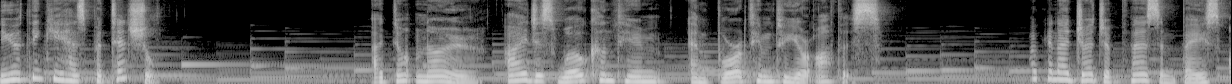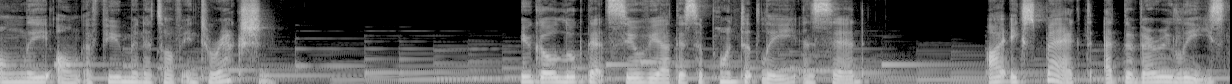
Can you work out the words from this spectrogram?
Do you think he has potential? I don't know. I just welcomed him and brought him to your office. How can I judge a person based only on a few minutes of interaction? Hugo looked at Sylvia disappointedly and said, I expect, at the very least,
